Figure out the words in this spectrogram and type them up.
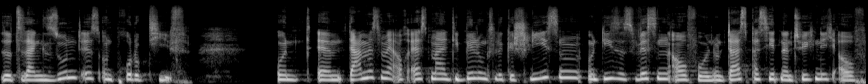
sozusagen gesund ist und produktiv. Und ähm, da müssen wir auch erstmal die Bildungslücke schließen und dieses Wissen aufholen. Und das passiert natürlich nicht auf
